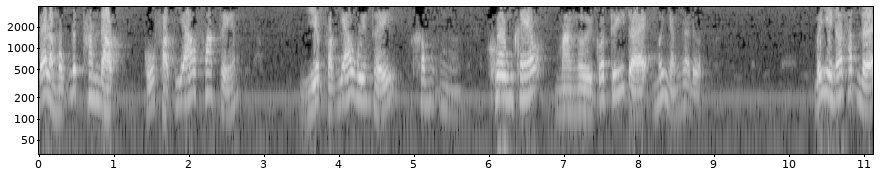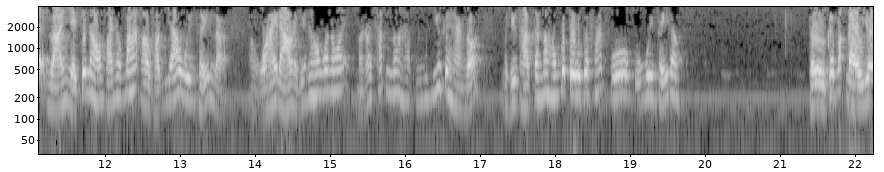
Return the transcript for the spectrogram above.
Đó là mục đích thâm độc của Phật giáo phát triển. Diệt Phật giáo nguyên thủy không khôn khéo mà người có trí tuệ mới nhận ra được bởi vì nó sắp lệ lại vậy chứ nó không phải nó bác ở Phật giáo nguyên thủy là ngoại đạo này kia nó không có nói. Mà nó sắp nó dưới cái hàng đó. Mà sự thật là nó không có tu cái pháp của của nguyên thủy đâu. Từ cái bắt đầu vô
